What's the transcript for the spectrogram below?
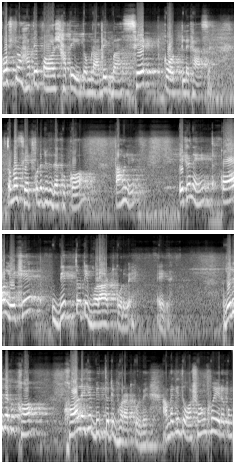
প্রশ্ন হাতে পাওয়ার সাথেই তোমরা দেখবা সেট কোড লেখা আছে। তোমরা সেট কোডে যদি দেখো ক, তাহলে এখানে ক লেখে বৃত্তটি ভরাট করবে। এই যে। যদি দেখো খ খ লেখে বৃত্তটি ভরাট করবে। আমরা কিন্তু অসংখ্য এরকম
